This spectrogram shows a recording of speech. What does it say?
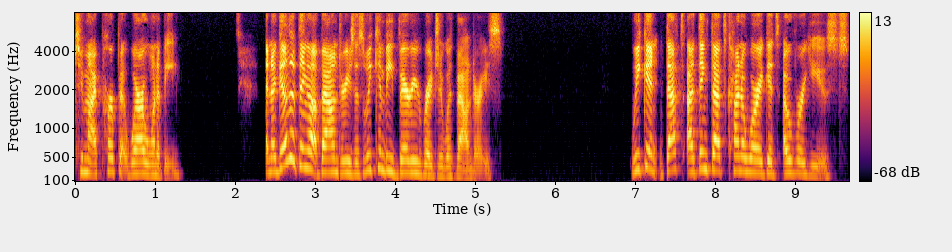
to my purpose where I want to be. And another thing about boundaries is we can be very rigid with boundaries. We can that's I think that's kind of where it gets overused.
